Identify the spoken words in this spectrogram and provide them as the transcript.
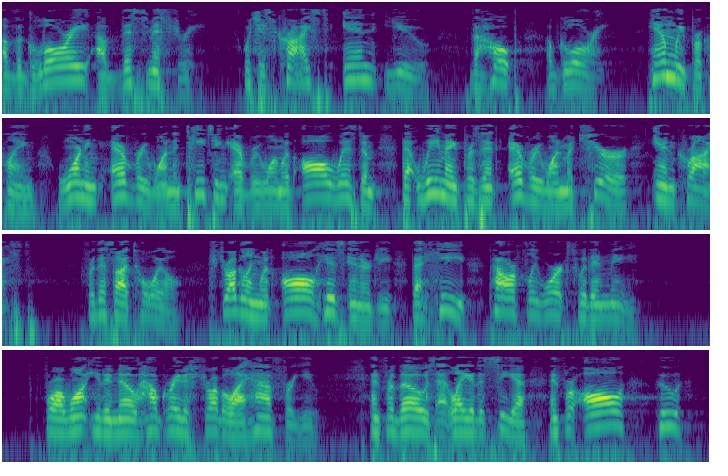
of the glory of this mystery, which is Christ in you, the hope of glory. Him we proclaim, warning everyone and teaching everyone with all wisdom that we may present everyone mature in Christ. For this I toil, struggling with all His energy that He powerfully works within me. For I want you to know how great a struggle I have for you, and for those at Laodicea, and for all who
